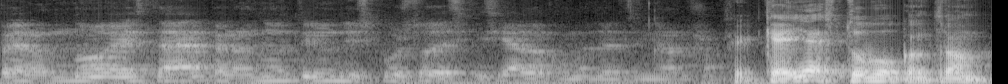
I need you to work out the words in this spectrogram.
pero no está, pero no tiene un discurso desquiciado como el del señor Trump. que ella estuvo con Trump.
